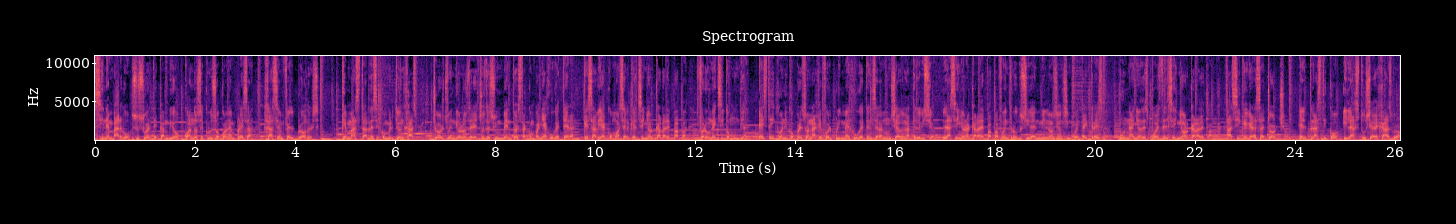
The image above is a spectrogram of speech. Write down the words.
Sin embargo, su suerte cambió cuando se cruzó con la empresa Hassenfeld Brothers, que más tarde se convirtió en Hasbro. George vendió los derechos de su invento a esta compañía juguetera que sabía cómo hacer que el señor cara de papa fuera un éxito mundial. Este icónico personaje fue el primer juguete en ser anunciado en la televisión. La señora cara de papa fue introducida en 1953, un año después del señor cara de papa. Así que gracias a George, el plástico y la astucia de Hasbro,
